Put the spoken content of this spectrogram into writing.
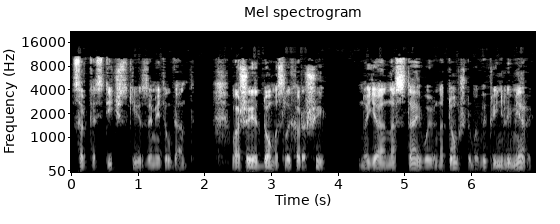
Саркастически заметил Гант. Ваши домыслы хороши, но я настаиваю на том, чтобы вы приняли меры.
